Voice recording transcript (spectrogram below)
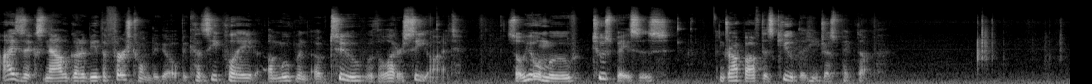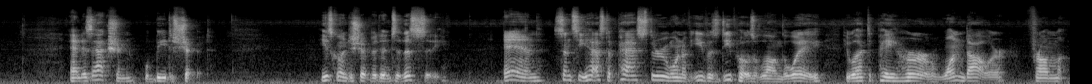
Isaac's now going to be the first one to go because he played a movement of 2 with the letter C on it. So he'll move two spaces and drop off this cube that he just picked up. And his action will be to ship it. He's going to ship it into this city, and since he has to pass through one of Eva's depots along the way, he will have to pay her $1 from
